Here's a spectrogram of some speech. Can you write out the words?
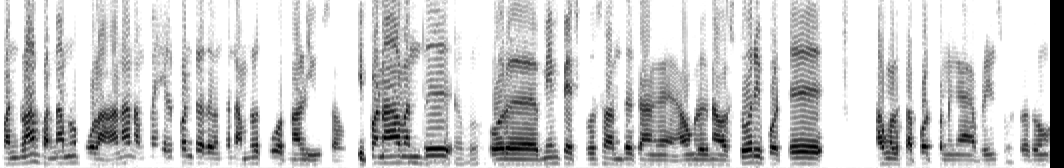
பண்ணலாம் பண்ணாமலும் போகலாம். ஆனா நம்ம ஹெல்ப் பண்றது வந்து நம்மளுக்கும் ஒரு நாள் யூஸ் ஆகும். இப்ப நான் வந்து ஒரு மீம் பேஜ் புதுசா வந்திருக்காங்க. அவங்களுக்கு நான் ஒரு ஸ்டோரி போட்டு அவங்களுக்கு சப்போர்ட் பண்ணுங்க அப்படின்னு சொல்றதும்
